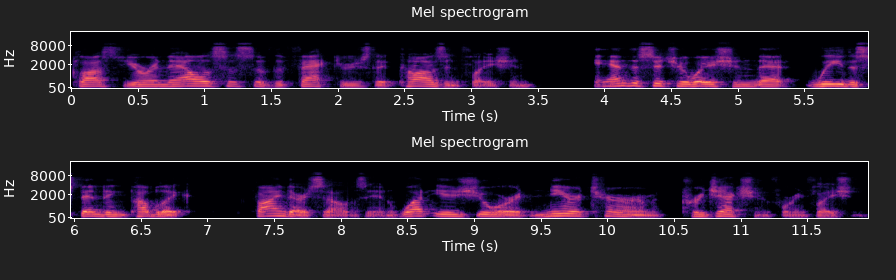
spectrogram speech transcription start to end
plus your analysis of the factors that cause inflation and the situation that we, the spending public, find ourselves in, what is your near term projection for inflation?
